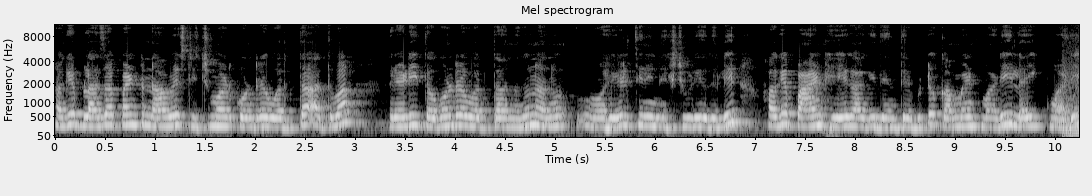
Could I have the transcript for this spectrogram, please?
ಹಾಗೆ ಪ್ಲಾಜಾ ಪ್ಯಾಂಟ್ ನಾವೇ ಸ್ಟಿಚ್ ಮಾಡಿಕೊಂಡ್ರೆ ವರ್ತ ಅಥವಾ ರೆಡಿ ತೊಗೊಂಡ್ರೆ ವರ್ತ ಅನ್ನೋದು ನಾನು ಹೇಳ್ತೀನಿ ನೆಕ್ಸ್ಟ್ ವಿಡಿಯೋದಲ್ಲಿ ಹಾಗೆ ಪ್ಯಾಂಟ್ ಹೇಗಾಗಿದೆ ಅಂತೇಳ್ಬಿಟ್ಟು ಕಮೆಂಟ್ ಮಾಡಿ ಲೈಕ್ ಮಾಡಿ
